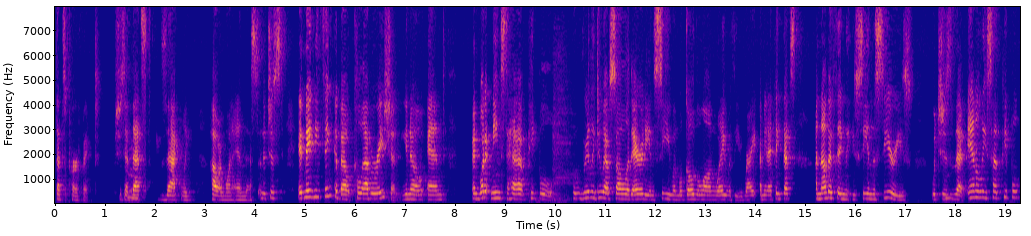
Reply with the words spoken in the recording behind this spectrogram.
that's perfect. She said, mm. that's exactly how I want to end this. And it just, it made me think about collaboration, you know, and, and what it means to have people who really do have solidarity and see you and will go the long way with you, right? I mean, I think that's another thing that you see in the series, which is mm. that Annalise had people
